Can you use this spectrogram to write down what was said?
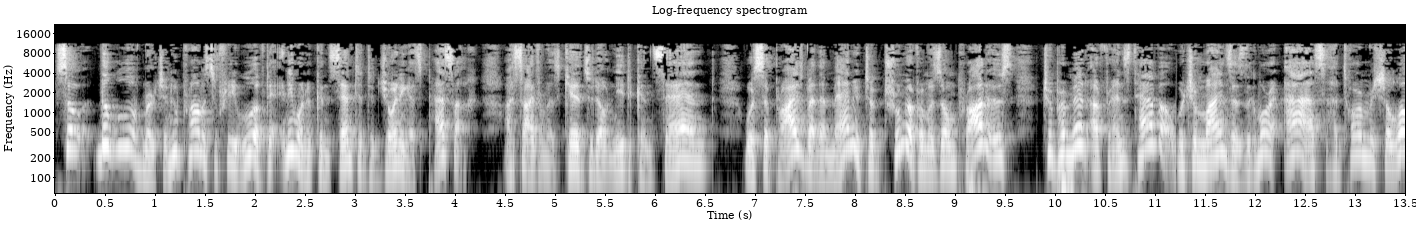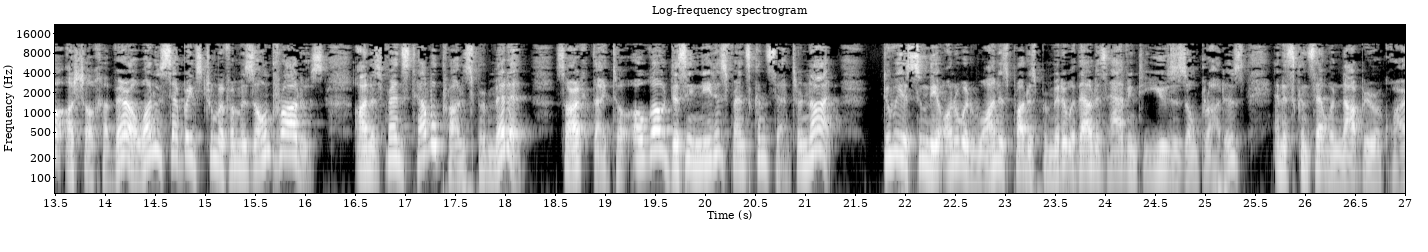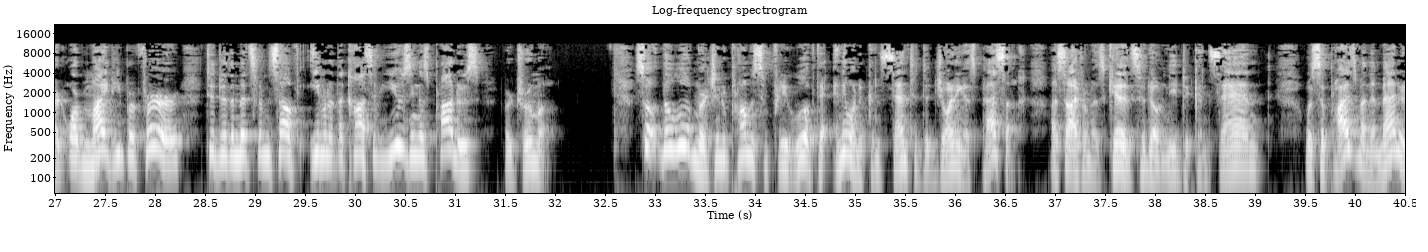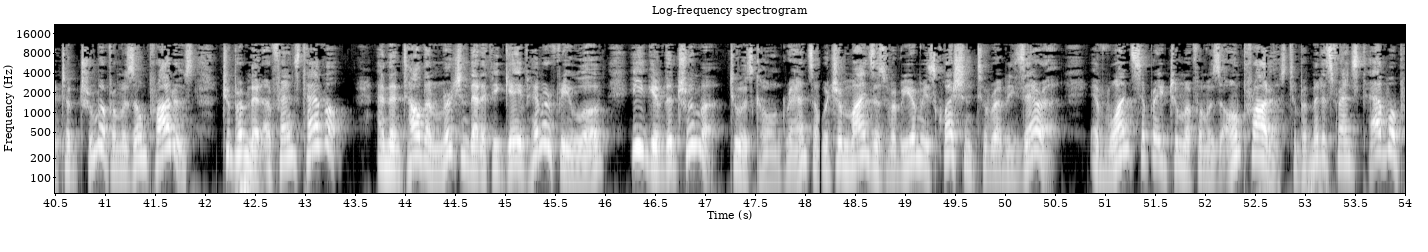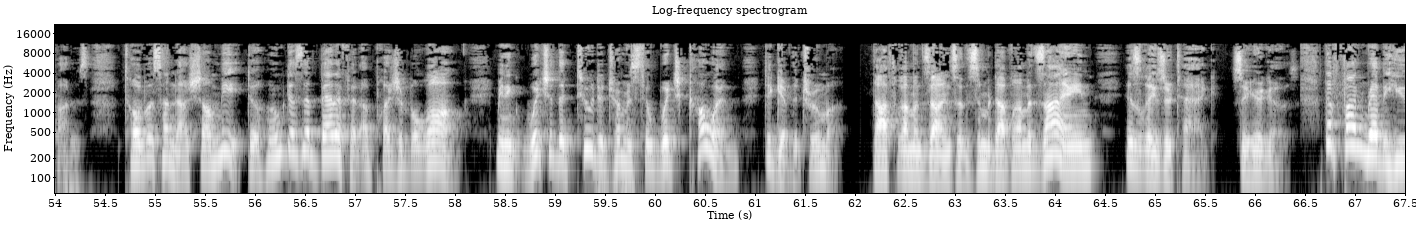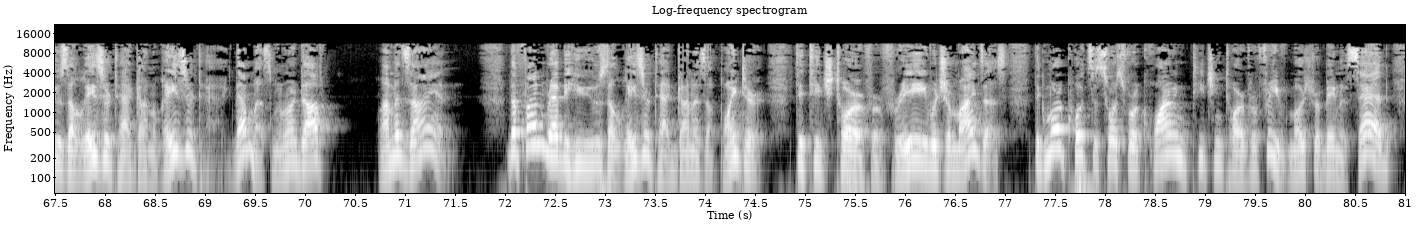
So the lulav merchant who promised a free lulav to anyone who consented to joining us Pesach, aside from his kids who don't need to consent, was surprised by the man who took truma from his own produce to permit a friend's tevel, which reminds us the Gemara asks Hator Mishalo Ashal Chavera, one who separates truma from his own produce on his friend's tevel produce permitted. Sarach Daito Olo, does he need his friend's consent or not? Do we assume the owner would want his produce permitted without his having to use his own produce, and his consent would not be required? Or might he prefer to do the mitzvah himself, even at the cost of using his produce for truma? So the lulav merchant who promised a free lulav to anyone who consented to joining his Pesach, aside from his kids who don't need to consent, was surprised by the man who took truma from his own produce to permit a friend's tevel and then tell the merchant that if he gave him a free lulav, he'd give the truma to his Kohen grandson, which reminds us of Rabbi Yirmiyah's question to Rabbi Zera. If one separated truma from his own produce to permit his friends to have no produce, Tovas Hana shall meet. To whom does the benefit of pleasure belong? Meaning, which of the two determines to which Cohen to give the truma? Daf Lamed Zayin. So the Siman Daf Lamed Zayin is laser tag. So here goes. The fun Rebbe used a laser tag on laser tag. That must mean we're on Daf Lamed Zayin. The fun Rebbe who used a laser tag gun as a pointer to teach Torah for free, which reminds us, the Gemara quotes the source for acquiring teaching Torah for free. Moshe Rabbeinu said,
